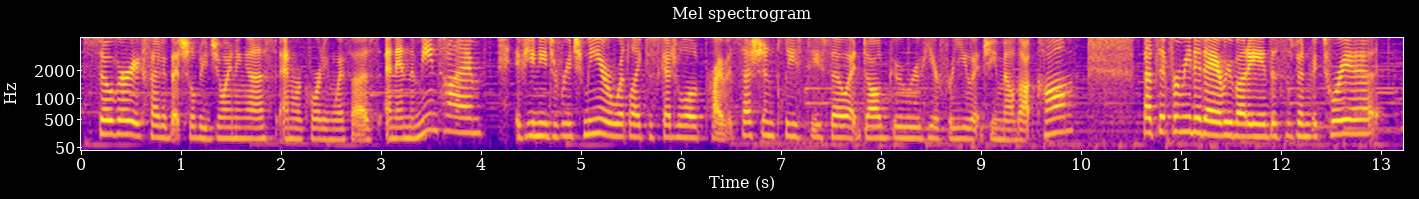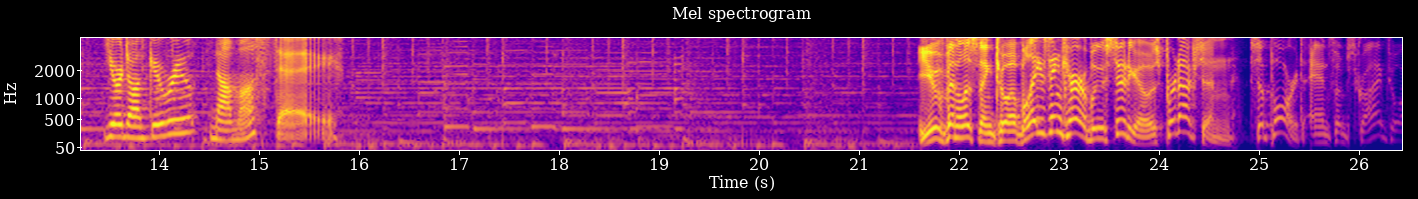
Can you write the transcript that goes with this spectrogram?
so very excited that she'll be joining us and recording with us. And in the meantime, if you need to reach me or would like to schedule a private session, please do so at dogguruhereforyou at gmail.com. That's it for me today, everybody. This has been Victoria, your dog guru. Namaste. You've been listening to a Blazing Caribou Studios production. Support and subscribe to our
